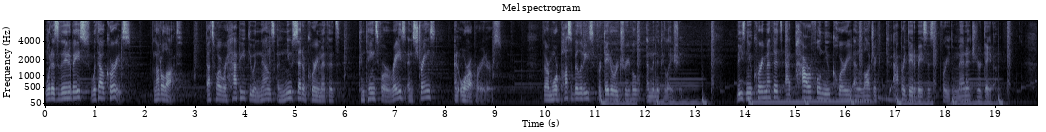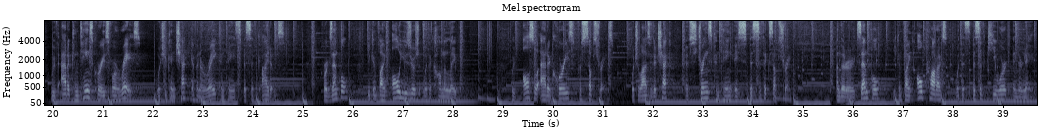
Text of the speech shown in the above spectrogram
What is a database without queries? Not a lot. That's why we're happy to announce a new set of query methods contains for arrays and strings and OR operators. There are more possibilities for data retrieval and manipulation. These new query methods add powerful new query and logic to Appwrite databases for you to manage your data. We've added contains queries for arrays, which you can check if an array contains specific items. For example, you can find all users with a common label. We've also added queries for substrings, which allows you to check if strings contain a specific substring. Under the example, you can find all products with a specific keyword in their name.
